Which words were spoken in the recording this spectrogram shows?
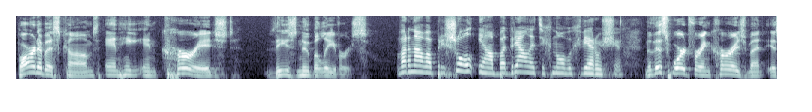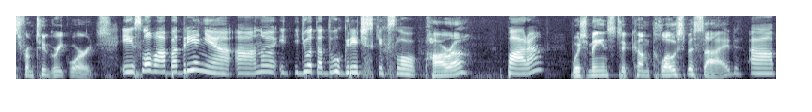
Barnabas comes and he encouraged these new believers. Варнава пришел и ободрял этих новых верующих. Now, this word for encouragement is from two Greek words И слово «ободрение», а, оно идет от двух греческих слов. para, «Пара» which means to come close beside, а,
